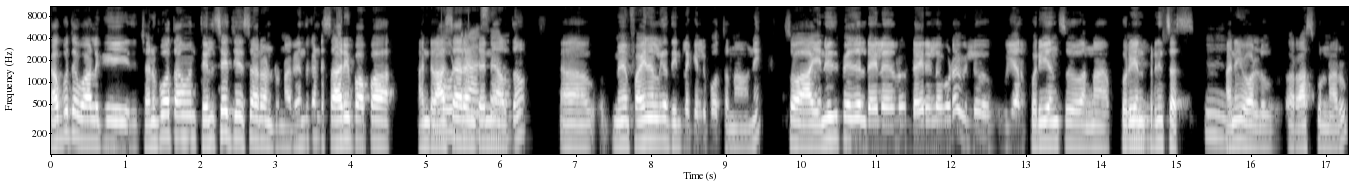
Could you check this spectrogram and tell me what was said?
కాకపోతే వాళ్ళకి ఇది చనిపోతామని తెలిసే చేశారు అంటున్నారు ఎందుకంటే సారీ పాప అని రాశారంటేనే రాశారు. అర్థం. మేము ఫైనల్గా దీంట్లోకి వెళ్ళిపోతున్నామని. సో ఆ ఎనిమిది పేజీల డైరీలో డైరీలో కూడా వీళ్ళు వీఆర్ కొరియన్స్ అన్న కొరియన్. ప్రిన్సెస్ అని వాళ్ళు రాసుకున్నారు.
